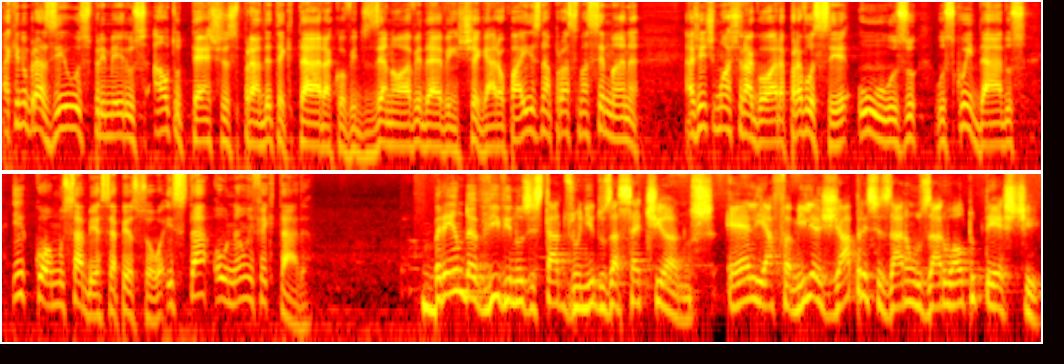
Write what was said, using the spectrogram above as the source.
Aqui no Brasil, os primeiros autotestes para detectar a Covid-19 devem chegar ao país na próxima semana. A gente mostra agora para você o uso, os cuidados e como saber se a pessoa está ou não infectada. Brenda vive nos Estados Unidos há sete anos. Ela e a família já precisaram usar o autoteste.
